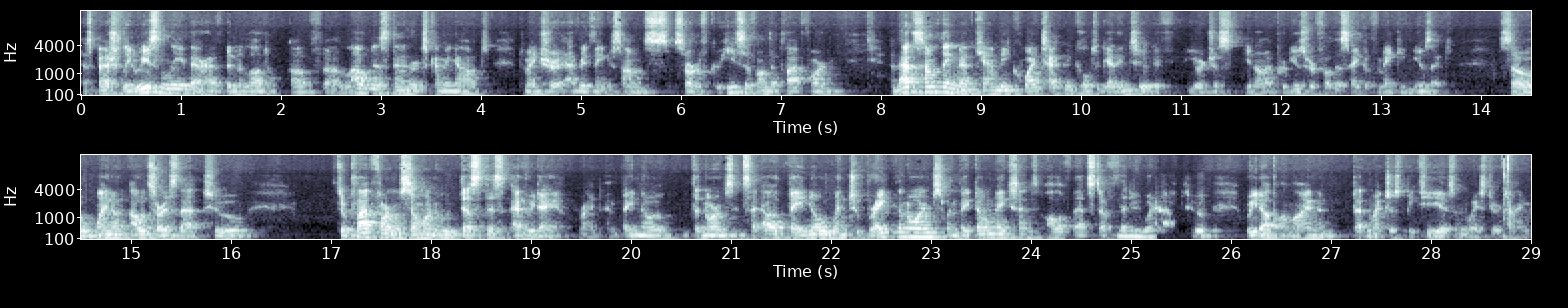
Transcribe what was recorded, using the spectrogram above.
Especially recently, there have been a lot of uh, loudness standards coming out to make sure everything sounds sort of cohesive on the platform. And that's something that can be quite technical to get into if you're just, you know, a producer for the sake of making music. So why not outsource that to to platform of someone who does this every day, right? And they know the norms inside out. They know when to break the norms, when they don't make sense, all of that stuff that you would have to read up online, and that might just be tedious and waste your time.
